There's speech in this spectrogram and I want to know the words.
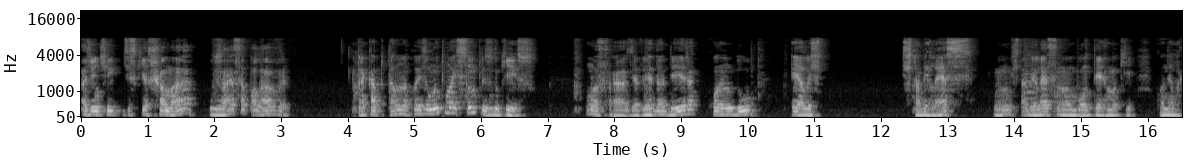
a gente disse que ia chamar, usar essa palavra para captar uma coisa muito mais simples do que isso. Uma frase é verdadeira quando ela estabelece, não estabelece não é um bom termo aqui, quando ela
